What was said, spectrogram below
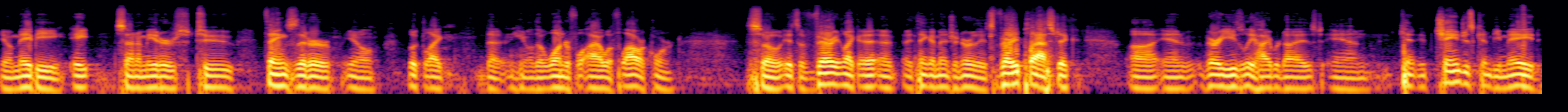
you know, maybe eight centimeters to things that are, you know, look like the, you know, the wonderful Iowa flower corn. So it's a very, like I I- I think I mentioned earlier, it's very plastic uh, and very easily hybridized, and can, changes can be made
